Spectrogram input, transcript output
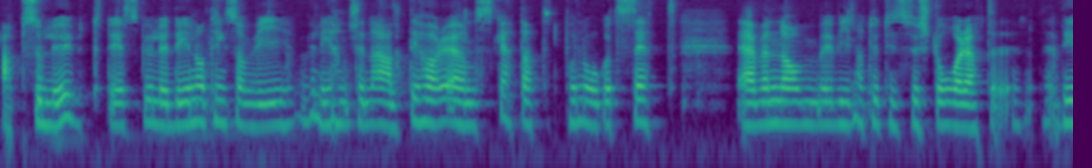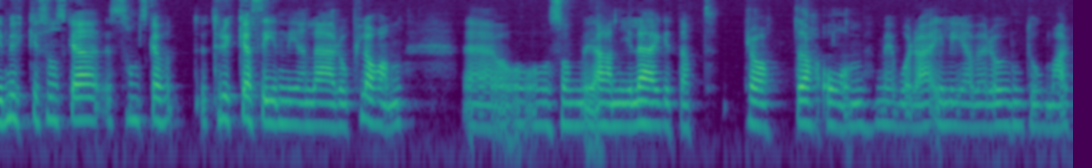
Absolut, det, skulle, det är någonting som vi väl egentligen alltid har önskat att på något sätt Även om vi naturligtvis förstår att eh, det är mycket som ska, som ska tryckas in i en läroplan eh, och som är angeläget att prata om med våra elever och ungdomar.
